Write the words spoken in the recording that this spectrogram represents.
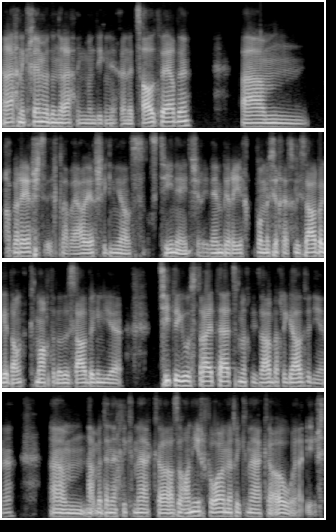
eine Rechnung kommt und eine Rechnung muss irgendwie können gezahlt werden. Ähm, aber erst, ich glaube auch erst irgendwie als, als Teenager in dem Bereich, wo man sich ein bisschen selber Gedanken gemacht hat oder selber irgendwie Zeitung ausgetragen hat, um ein bisschen selber ein bisschen Geld verdienen, ähm, hat man dann ein bisschen gemerkt, also habe ich vor allem ein bisschen gemerkt, oh, ich,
